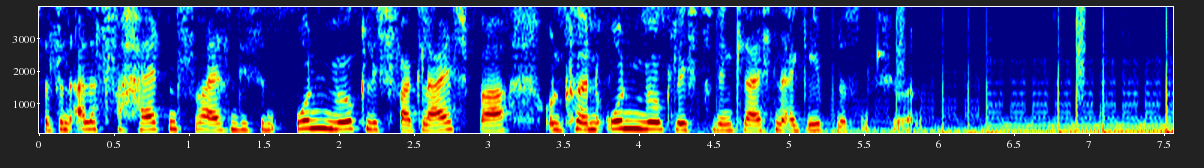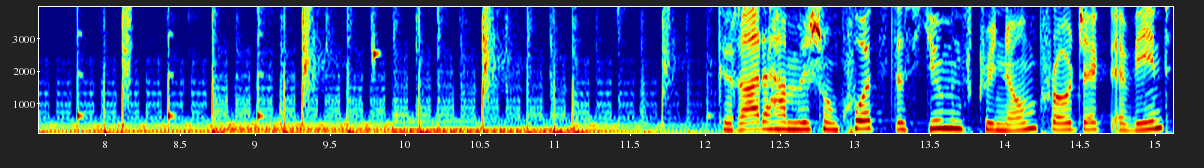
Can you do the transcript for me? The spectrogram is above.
Das sind alles Verhaltensweisen, die sind unmöglich vergleichbar und können unmöglich zu den gleichen Ergebnissen führen. Gerade haben wir schon kurz das Human Screenome Project erwähnt.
